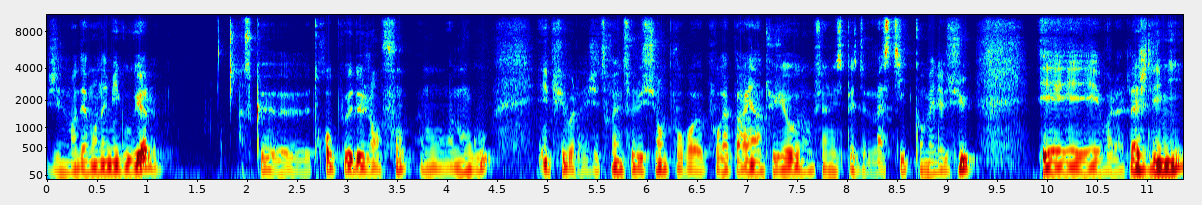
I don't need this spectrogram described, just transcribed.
j'ai demandé à mon ami Google, ce que trop peu de gens font à mon, à mon goût. Et puis voilà, j'ai trouvé une solution pour, euh, pour réparer un tuyau, donc c'est une espèce de mastic qu'on met dessus. Et voilà, là je l'ai mis,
